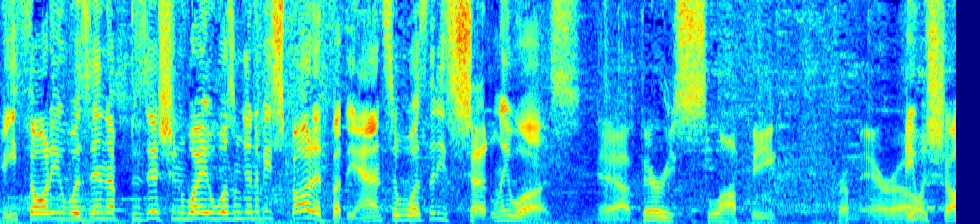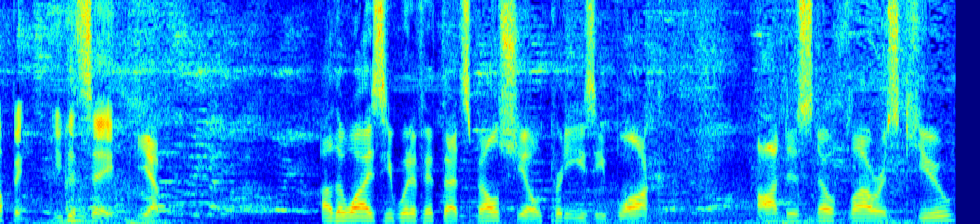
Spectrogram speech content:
He thought he was in a position where he wasn't going to be spotted, but the answer was that he certainly was. Yeah, very sloppy from Arrow. He was shopping, you could see. Yep. Otherwise, he would have hit that spell shield. Pretty easy block onto Snowflower's Q.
